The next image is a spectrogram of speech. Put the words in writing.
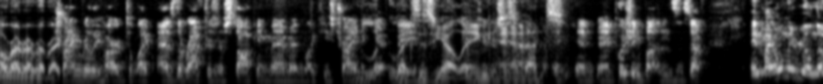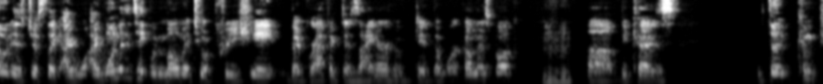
Oh right, right, right, right. trying really hard to like as the raptors are stalking them and like he's trying And to get Lex is yelling and, and, and, and pushing buttons and stuff and my only real note is just like I, I wanted to take a moment to appreciate the graphic designer who did the work on this book Mhm. uh, because the, comp-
